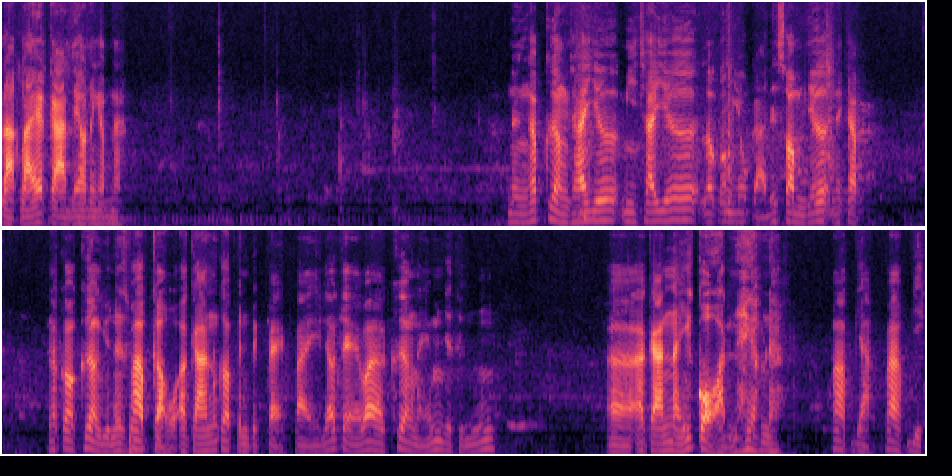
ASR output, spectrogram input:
หลากหลายอาการแล้วนะครับนะหนึ่งครับเครื่องใช้เยอะมีใช้เยอะแล้วก็มีโอกาสได้ซ่อมเยอะนะครับ แล้วก็เครื่องอยู่ในสภาพเก่าอาการมันก็เป็นแปลกๆไป แล้วแต่ว่าเครื่องไหนมันจะถึงอ่าอาการไหนก่อนนะครับนะ ภาพหยักภาพหยิก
